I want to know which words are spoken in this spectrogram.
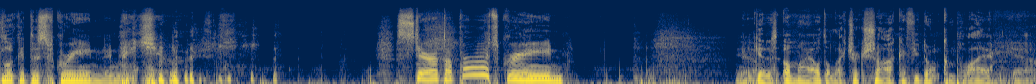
look at the screen and make you stare at the screen. Yeah. Get a, a mild electric shock if you don't comply. yeah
